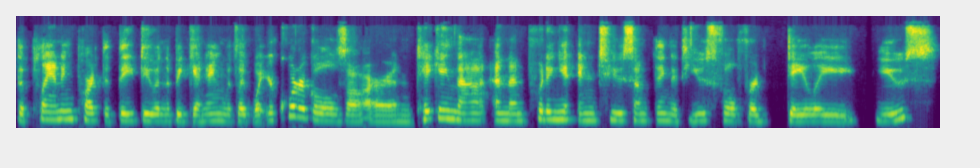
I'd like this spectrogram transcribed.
the planning part that they do in the beginning with like what your quarter goals are and taking that and then putting it into something that's useful for daily use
